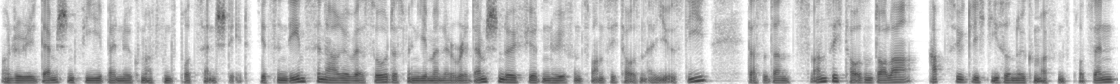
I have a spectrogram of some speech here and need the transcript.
und die Redemption-Fee bei 0,5% steht. Jetzt in dem Szenario wäre es so, dass wenn jemand eine Redemption durchführt in Höhe von 20.000 LUSD, dass er dann 20.000 Dollar abzüglich dieser 0,5%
